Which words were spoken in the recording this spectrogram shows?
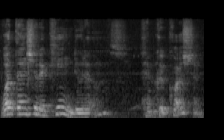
What then should a king do to us? Good question.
